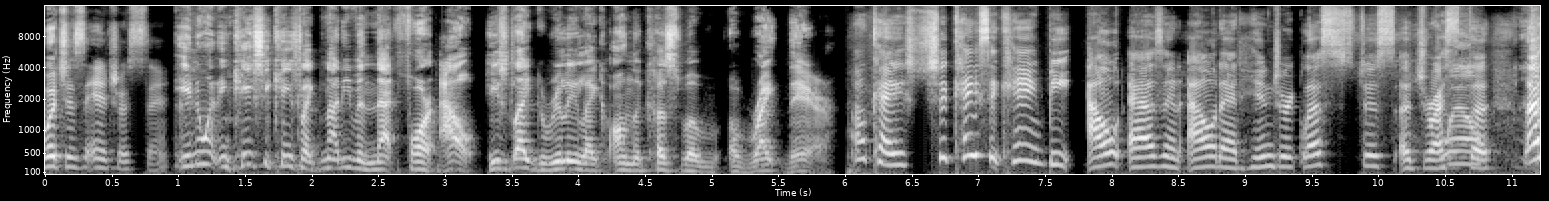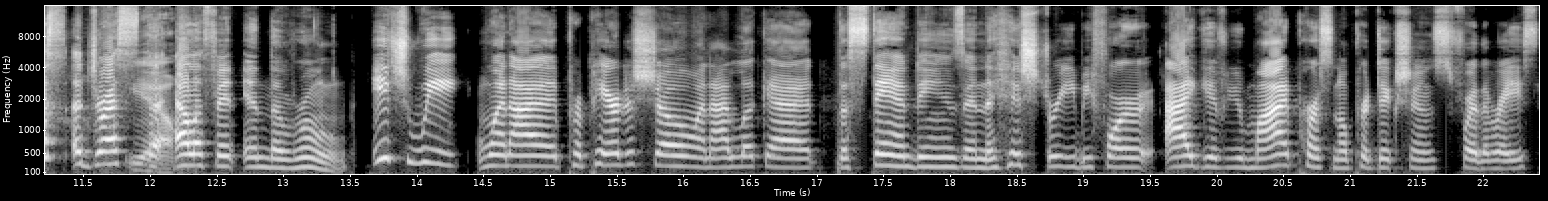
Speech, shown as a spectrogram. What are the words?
which is interesting. You know what? And Kasey Kahne's like not even that far out. He's like really like on the cusp of, of right there. Okay, should Kasey Kahne be out as in out at Hendrick? Let's just address Well, the let's address yeah. the elephant in the room. Each week when I prepare the show and I look at the standings and the history before I give you my personal predictions for the race,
